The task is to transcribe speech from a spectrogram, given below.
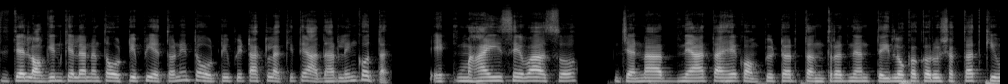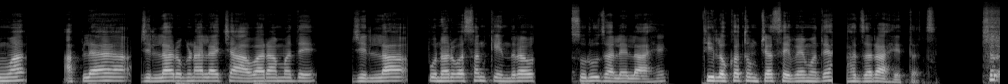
तिथे लॉग इन केल्यानंतर ओ टी पी येतो आणि तो ओ टी पी टाकला की ते आधार लिंक होतात. एक महाई सेवा असो ज्यांना ज्ञात आहे कॉम्प्युटर तंत्रज्ञान ते लोक करू शकतात किंवा आपल्या जिल्हा रुग्णालयाच्या आवारामध्ये जिल्हा पुनर्वसन केंद्र सुरू झालेलं आहे. ती लोक तुमच्या सेवेमध्ये हजर आहेतच. सर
